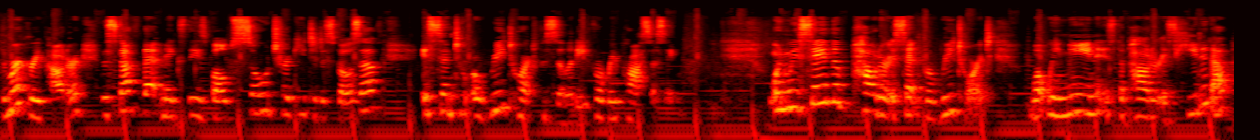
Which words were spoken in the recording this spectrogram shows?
The mercury powder, the stuff that makes these bulbs so tricky to dispose of, is sent to a retort facility for reprocessing. When we say the powder is sent for retort, what we mean is the powder is heated up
